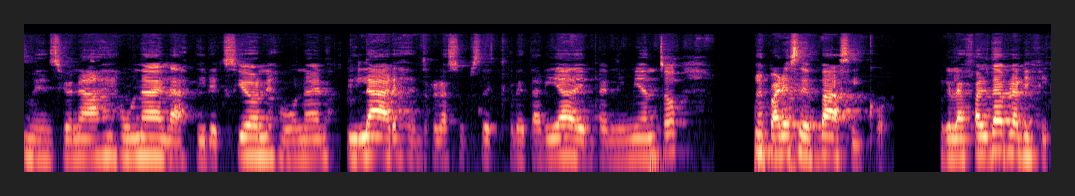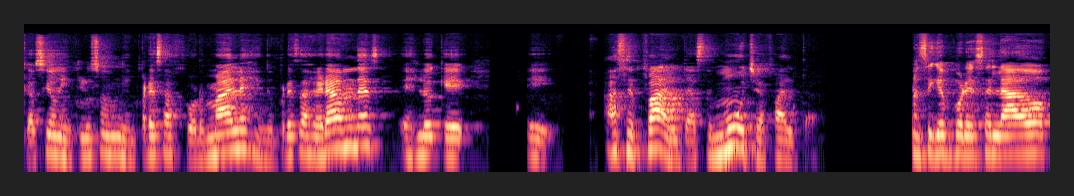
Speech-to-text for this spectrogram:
mencionabas, es una de las direcciones o uno de los pilares dentro de la subsecretaría de emprendimiento, me parece básico, porque la falta de planificación, incluso en empresas formales, en empresas grandes, es lo que eh, hace falta, hace mucha falta. Así que por ese lado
